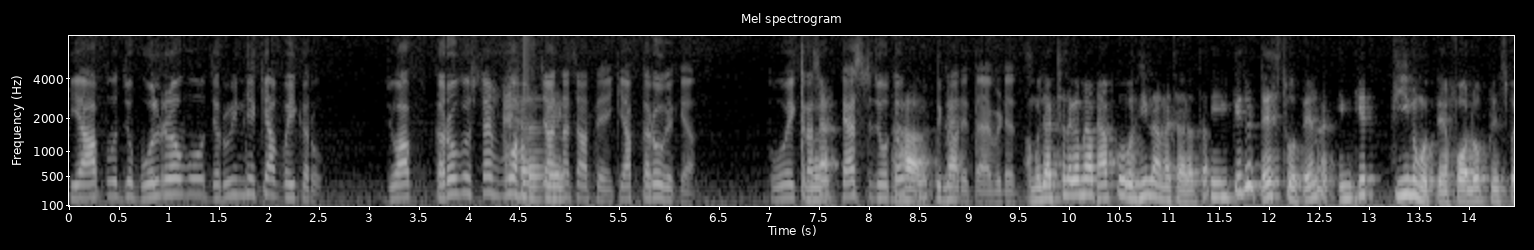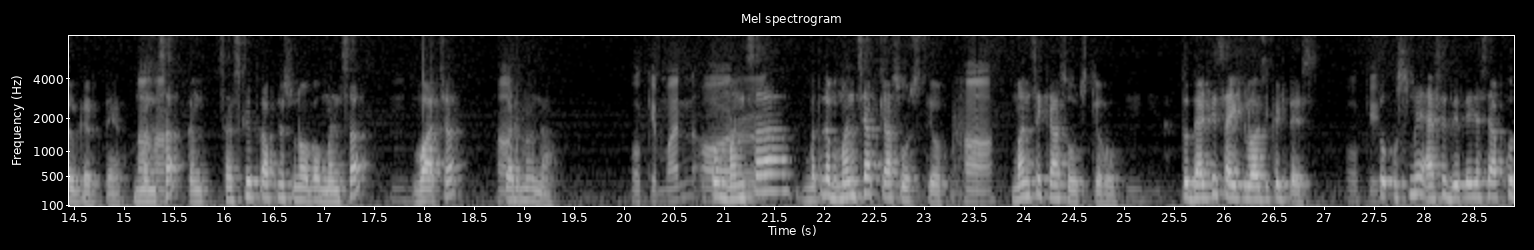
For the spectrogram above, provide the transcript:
कि आप जो बोल रहे हो वो ज़रूरी नहीं है कि आप वही करो। जो आप करोगे उस टाइम वो हम जानना चाहते हैं कि आप करोगे क्या? तो वो एक तरह से टेस्ट जो होता है हाँ, दिखा देता है एविडेंस मुझे अच्छा लगा मैं आपको वही लाना चाह रहा था। इनके जो टेस्ट होते हैं ना इनके तीन होते हैं फॉलो प्रिंसिपल करते हैं। हाँ, मनसा हाँ। संस्कृत का आपने सुना होगा मनसा हम्म। वाचा कर्मणा ओके मन और तो मनसा मतलब मन से आप क्या सोचते हो? हाँ। मन से क्या सोचते हो? हम्म, हम्म। तो that is psychological test Okay. तो उसमें ऐसे देते हैं जैसे आपको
